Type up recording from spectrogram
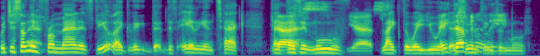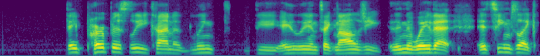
which is something Man. from Man of Steel, like the, the, this alien tech that yes, doesn't move Yes, like the way you would They assume things would move. they purposely kind of linked the alien technology in the way that it seems like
